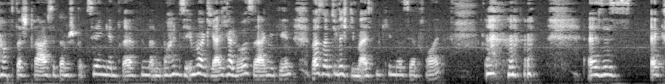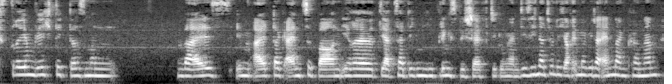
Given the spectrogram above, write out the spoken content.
auf der Straße beim Spazierengehen treffen, dann wollen sie immer gleich Hallo sagen gehen, was natürlich die meisten Kinder sehr freut. es ist extrem wichtig, dass man weiß, im Alltag einzubauen, ihre derzeitigen Lieblingsbeschäftigungen, die sich natürlich auch immer wieder ändern können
